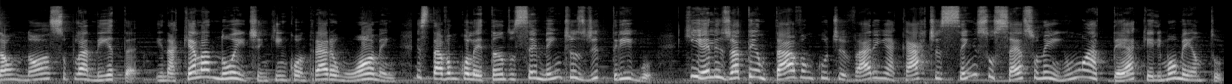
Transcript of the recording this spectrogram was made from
ao nosso planeta e naquela noite em que encontraram o homem, estavam coletando sementes de trigo que eles já tentavam cultivar em Acarte sem sucesso nenhum até aquele momento.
